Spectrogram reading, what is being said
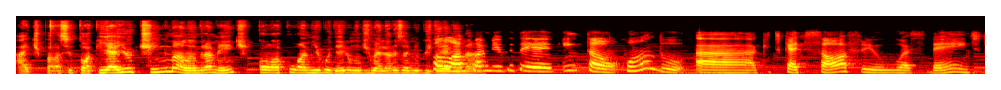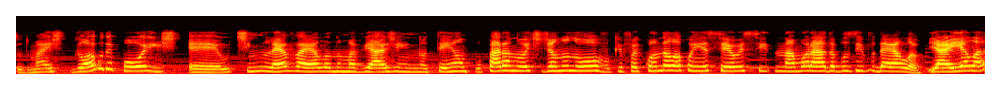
Aí, tipo, ela se toca. E aí o Tim, malandramente, coloca o amigo dele, um dos melhores amigos coloca dele. Coloca na... o amigo dele. Então, quando a Kit Kat sofre o acidente e tudo mais, logo depois, é, o Tim leva ela numa viagem no tempo para a noite de ano novo, que foi quando ela conheceu esse namorado abusivo dela. E aí ela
